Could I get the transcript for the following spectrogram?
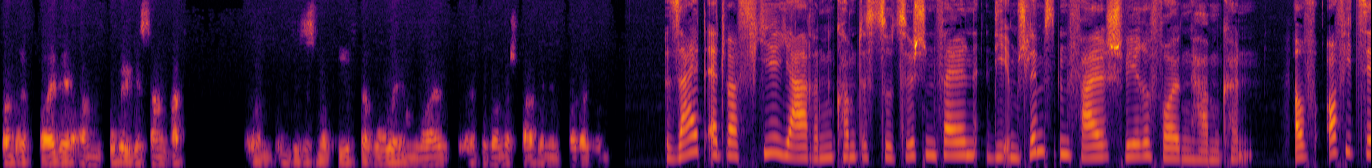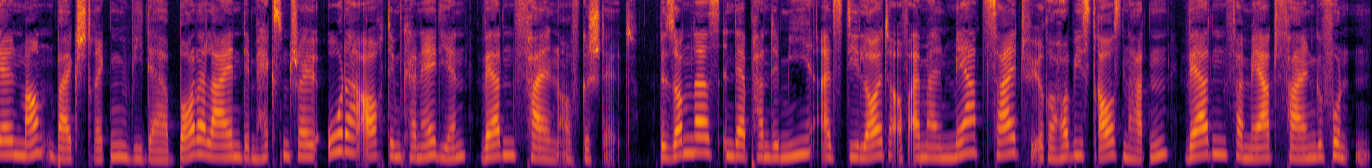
besondere Freude am Vogelgesang hat und, und dieses Motiv der Ruhe im Wald äh, besonders stark in den Vordergrund. Seit etwa vier Jahren kommt es zu Zwischenfällen, die im schlimmsten Fall schwere Folgen haben können. Auf offiziellen Mountainbike-Strecken wie der Borderline, dem Hexentrail oder auch dem Canadian werden Fallen aufgestellt. Besonders in der Pandemie, als die Leute auf einmal mehr Zeit für ihre Hobbys draußen hatten, werden vermehrt Fallen gefunden,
